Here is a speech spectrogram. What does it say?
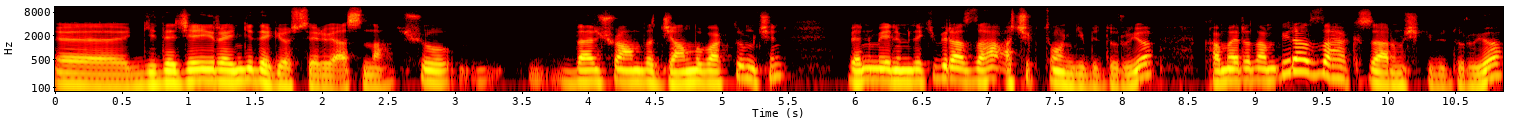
e, gideceği rengi de gösteriyor aslında. Şu ben şu anda canlı baktığım için benim elimdeki biraz daha açık ton gibi duruyor. Kameradan biraz daha kızarmış gibi duruyor.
